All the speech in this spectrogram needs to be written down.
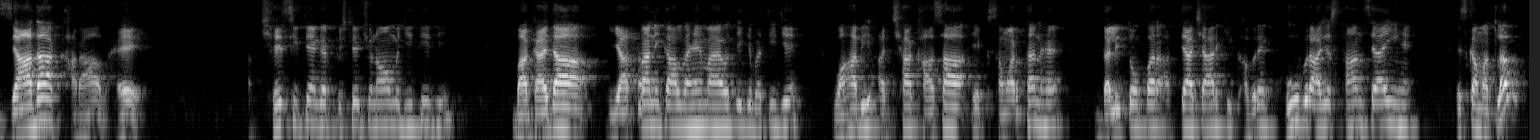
ज़्यादा खराब है। अब छह सीटें अगर पिछले चुनाव में जीती थी, बाकायदा यात्रा निकाल रहे हैं मायावती के भतीजे, वहाँ भी अच्छा खासा एक समर्थन है। दलितों पर अत्याचार की खबरें खूब राजस्थान से आई हैं। इसका मतलब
